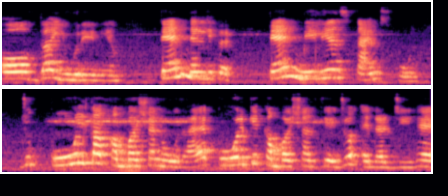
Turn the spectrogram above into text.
of the uranium ten लिख टेन मिलियन टाइम्स कोल जो कोल का कंबशन हो रहा है कोल के कंबशन से जो एनर्जी है,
